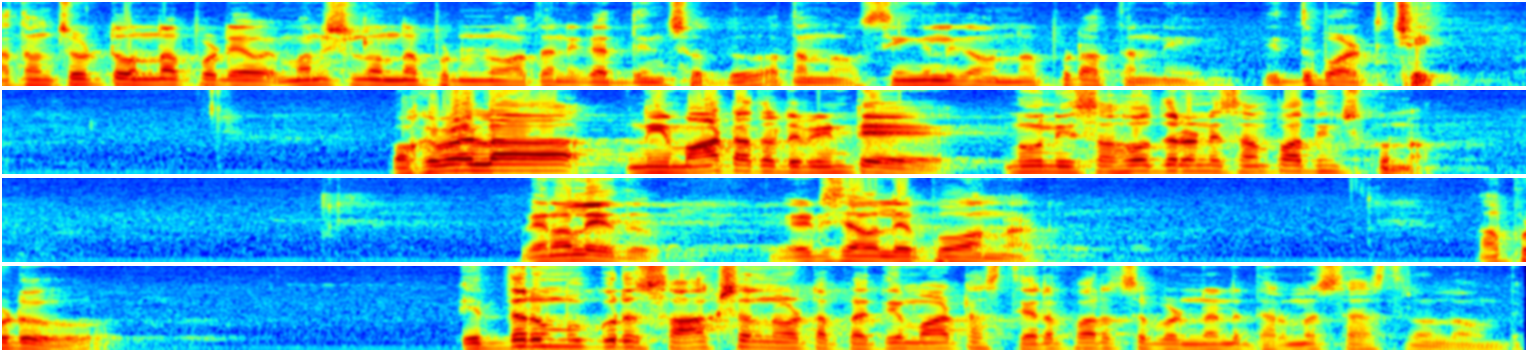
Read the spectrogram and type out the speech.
అతని చుట్టూ ఉన్నప్పుడు మనుషులు ఉన్నప్పుడు నువ్వు అతన్ని గద్దించొద్దు. అతను సింగిల్గా ఉన్నప్పుడు అతన్ని దిద్దుబాటు చెయ్యి. ఒకవేళ నీ మాట అతడు వింటే నువ్వు నీ సహోదరుని సంపాదించుకున్నావు. వినలేదు. ఏడిసేవలేపో అన్నాడు. అప్పుడు ఇద్దరు ముగ్గురు సాక్షుల నోట ప్రతి మాట స్థిరపరచబడినని ధర్మశాస్త్రంలో ఉంది.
